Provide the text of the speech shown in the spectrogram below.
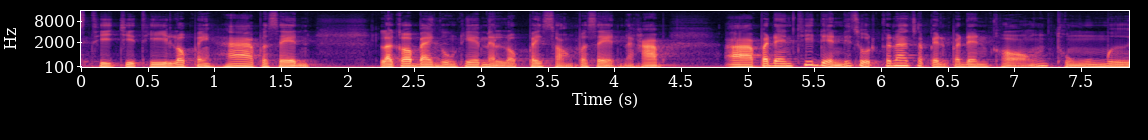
STGT ลบไป 5%แล้วก็แบงก์กรุงเทพเนี่ยลบไป 2%นะครับ ประเด็นที่เด่นที่สุดก็น่าจะเป็นประเด็นของถุงมือ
